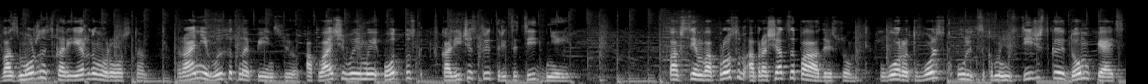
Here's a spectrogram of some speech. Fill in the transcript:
возможность карьерного роста, ранний выход на пенсию, оплачиваемый отпуск в количестве 30 дней. По всем вопросам обращаться по адресу город Вольск, улица Коммунистическая, дом 5,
